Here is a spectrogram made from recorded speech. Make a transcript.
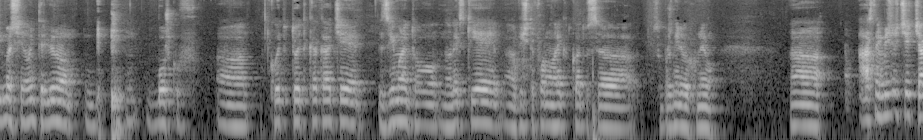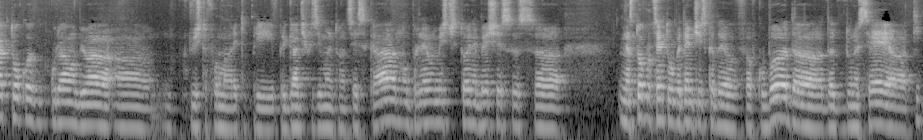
имаше едно интервю на Бошков, а, което той така каза, че взимането на Левски е висшата форма на лекът, която са, са упражнили върху него. А, аз не мисля, че чак толкова голяма била а, висшата форма на леки при, при Гаджев и взимането на ЦСК, но определено мисля, че той не беше с... А, на 100% убеден, че иска да е в, в клуба, да, да донесе а, ти,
